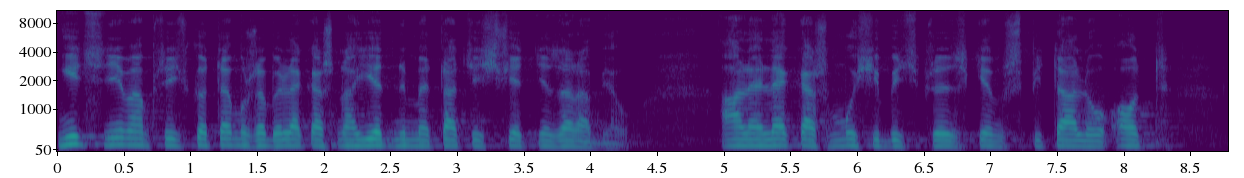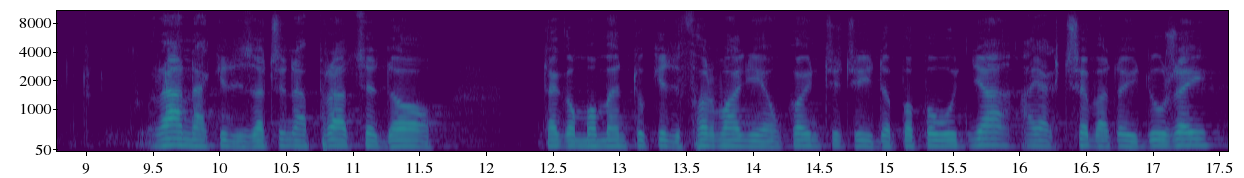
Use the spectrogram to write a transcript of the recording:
nic nie mam przeciwko temu, żeby lekarz na jednym etacie świetnie zarabiał, ale lekarz musi być przede wszystkim w szpitalu od rana, kiedy zaczyna pracę, do tego momentu, kiedy formalnie ją kończy, czyli do popołudnia, a jak trzeba, to i dłużej.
